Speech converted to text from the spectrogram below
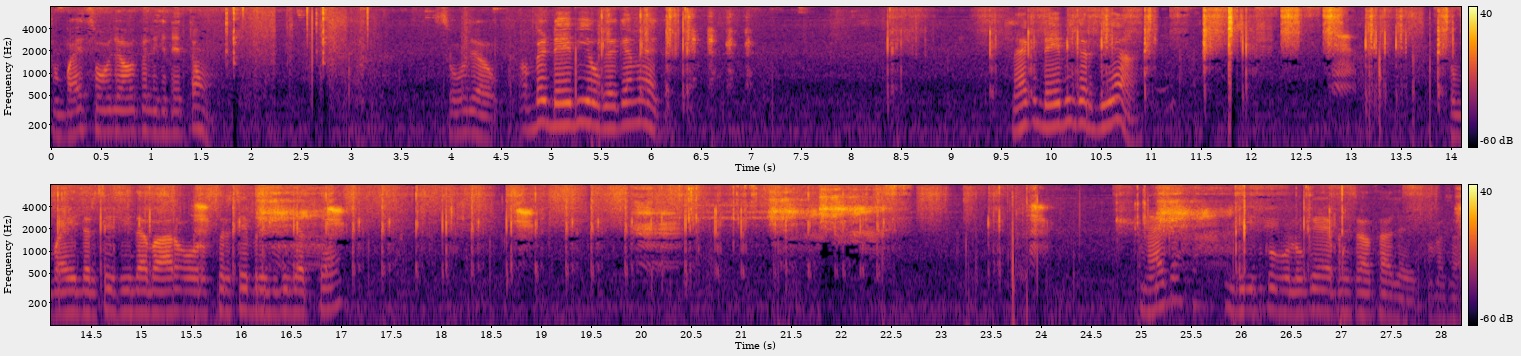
तो भाई, सो जाओ तो लिख देता हूँ। सो जाओ। अबे डे भी हो गया क्या मैं मैं डे भी कर दिया? तो भाई इधर से सीधा बाहर और फिर से ब्रिज भी जाते हैं। दीप को बोलोगे, अपने साथ आ जाए थोड़ा सा।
